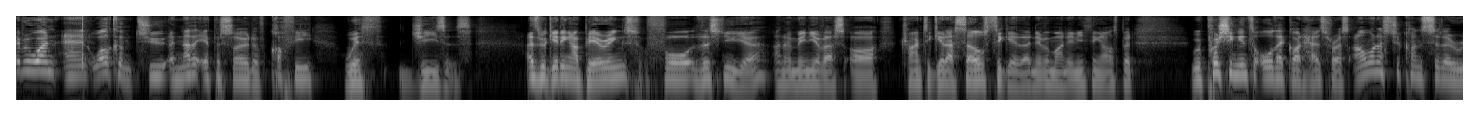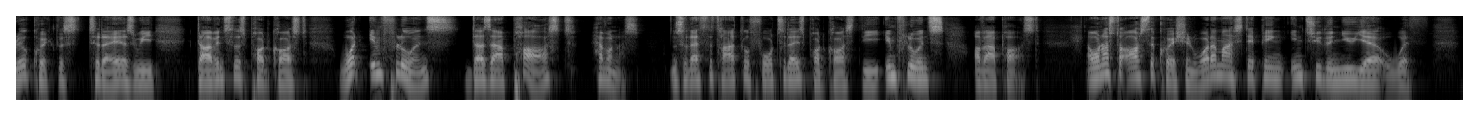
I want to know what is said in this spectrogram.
Everyone, and welcome to another episode of Coffee with Jesus. As we're getting our bearings for this new year, I know many of us are trying to get ourselves together, never mind anything else, but we're pushing into all that God has for us. I want us to consider real quick this today as we dive into this podcast, what influence does our past have on us? And so that's the title for today's podcast, The Influence of Our Past. I want us to ask the question, what am I stepping into the new year with?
